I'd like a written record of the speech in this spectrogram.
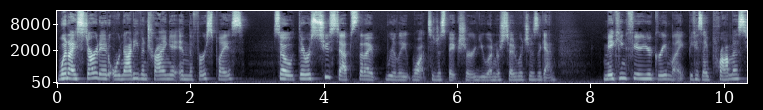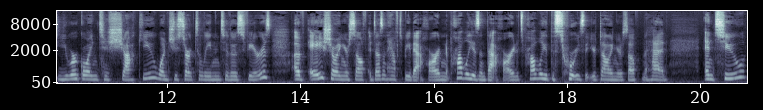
when I started or not even trying it in the first place. So there was two steps that I really want to just make sure you understood, which is again, making fear your green light because I promise you are going to shock you once you start to lean into those fears of A, showing yourself it doesn't have to be that hard, and it probably isn't that hard. It's probably the stories that you're telling yourself in the head. And two,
